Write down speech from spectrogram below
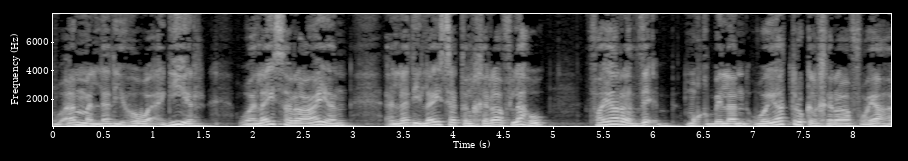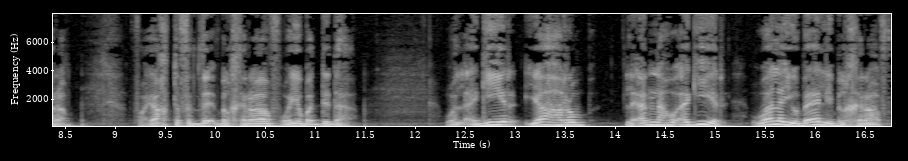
وأما الذي هو أجير وليس راعيا الذي ليست الخراف له فيرى الذئب مقبلا ويترك الخراف ويهرب فيخطف الذئب الخراف ويبددها. والأجير يهرب لأنه أجير ولا يبالي بالخراف.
